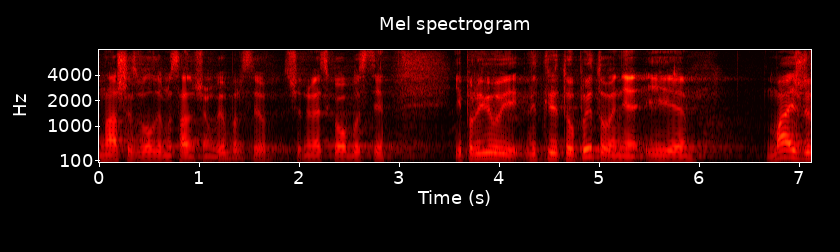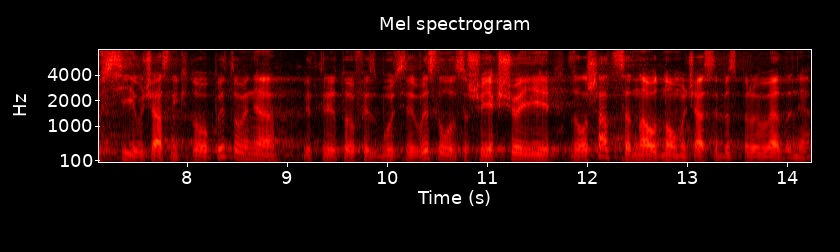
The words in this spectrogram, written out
наших з Володимиром Олександровичем виборців з Чернівецької області і провів відкрите опитування. І Майже всі учасники того опитування, відкритого у Фейсбуці, висловилися, що якщо її залишатися на одному часі без переведення,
